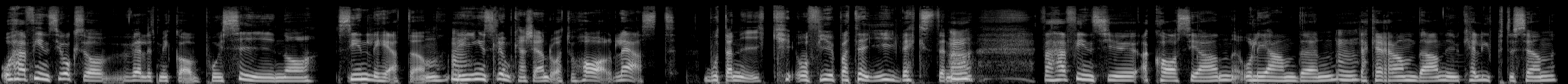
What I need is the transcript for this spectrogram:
och här finns ju också väldigt mycket av poesin och sinnligheten. Det är ingen slump kanske ändå att du har läst botanik och fördjupat dig i växterna. För här finns ju akacian, oleandern, jacarandan, eukalyptusen.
